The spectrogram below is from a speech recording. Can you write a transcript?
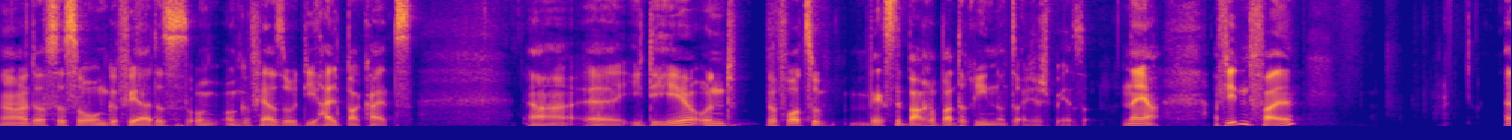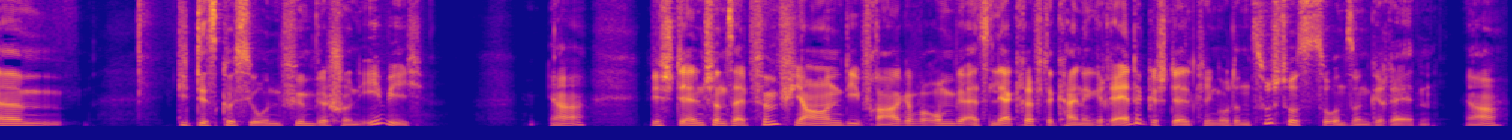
Ja, das ist so ungefähr, das ist un ungefähr so die Haltbarkeits- ja, äh, und bevorzugt wechselbare Batterien und solche Späße. Naja, auf jeden Fall ähm, die Diskussionen führen wir schon ewig. Ja, wir stellen schon seit fünf Jahren die Frage, warum wir als Lehrkräfte keine Geräte gestellt kriegen oder einen Zuschuss zu unseren Geräten. Ja,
